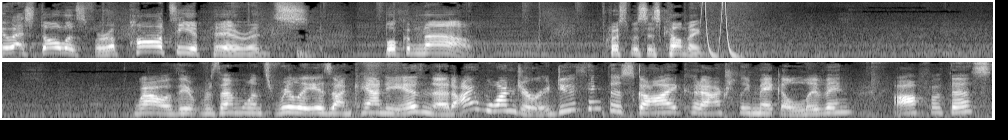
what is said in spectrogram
US dollars for a party appearance. Book them now. Christmas is coming. Wow, the resemblance really is uncanny, isn't it? I wonder, do you think this guy could actually make a living off of this?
